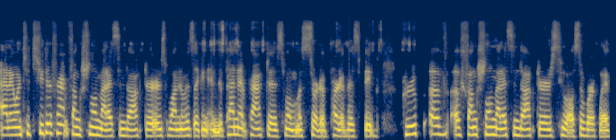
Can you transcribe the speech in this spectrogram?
and I went to two different functional medicine doctors. One was like an independent practice, one was sort of part of this big group of, of functional medicine doctors who also work with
